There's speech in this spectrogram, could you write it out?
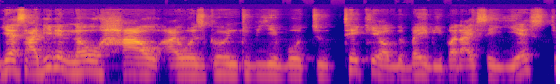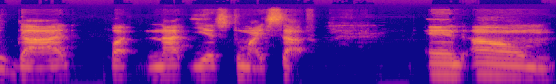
yes, I didn't know how I was going to be able to take care of the baby, but I say yes to God, but not yes to myself. And um,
